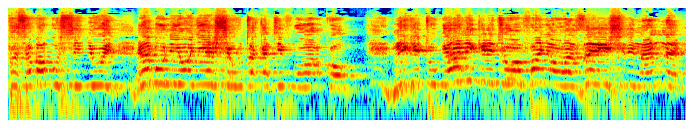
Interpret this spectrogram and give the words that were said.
kwa sababu sijui. Hebu nionyeshe utakatifu wako. Ni kitu gani kilichowafanya wazee ishirini na nne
